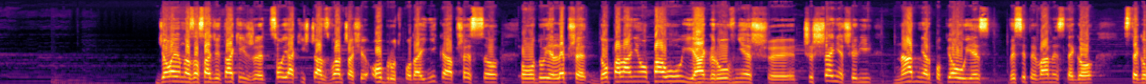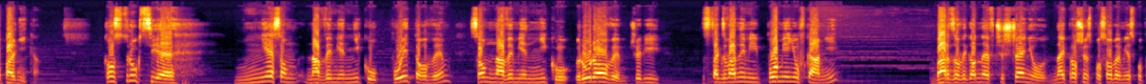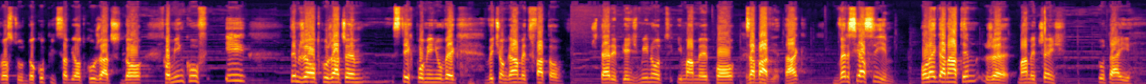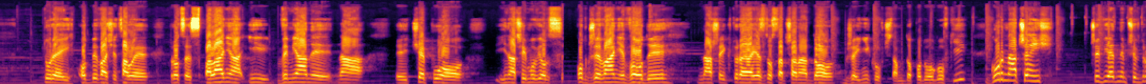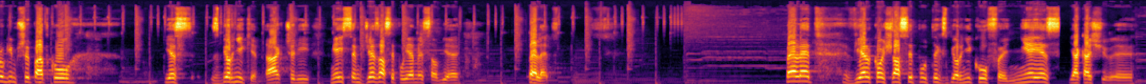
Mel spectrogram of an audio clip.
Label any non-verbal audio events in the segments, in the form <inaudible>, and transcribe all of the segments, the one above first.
Działają na zasadzie takiej, że co jakiś czas włącza się obrót podajnika, przez co powoduje lepsze dopalanie opału, jak również y, czyszczenie, czyli nadmiar popiołu jest wysypywany z tego, z tego palnika. Konstrukcje nie są na wymienniku płytowym, są na wymienniku rurowym, czyli z tak zwanymi płomieniówkami. Bardzo wygodne w czyszczeniu. Najprostszym sposobem jest po prostu dokupić sobie odkurzacz do kominków i tymże odkurzaczem z tych płomieniówek wyciągamy. Trwa to 4-5 minut i mamy po zabawie, tak? Wersja Slim polega na tym, że mamy część tutaj, w której odbywa się cały proces spalania i wymiany na y, ciepło, inaczej mówiąc, podgrzewanie wody naszej, która jest dostarczana do grzejników czy tam do podłogówki. Górna część, czy w jednym, czy w drugim przypadku, jest zbiornikiem, tak? czyli miejscem, gdzie zasypujemy sobie pelet. Pelet, wielkość zasypu tych zbiorników nie jest jakaś e,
